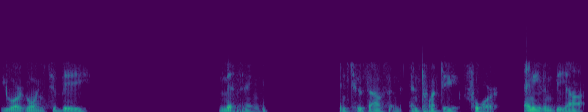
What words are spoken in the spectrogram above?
you are going to be missing in 2024 and even beyond.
